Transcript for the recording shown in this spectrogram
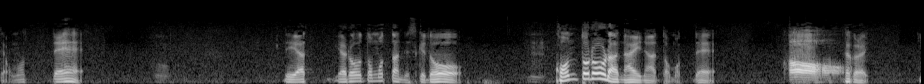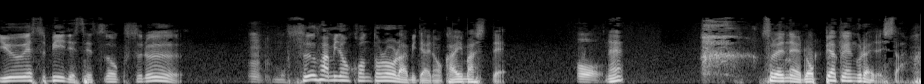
て思って、で、や、やろうと思ったんですけど、うんコントローラーないなと思って。だから、USB で接続する、うん。もうスーファミのコントローラーみたいのを買いまして。ね。それね、600円ぐらいでした。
